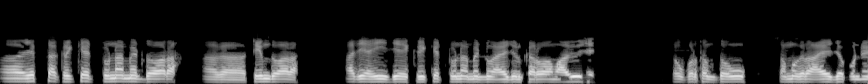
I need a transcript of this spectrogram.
અ, એકતા ક્રિકેટ ટુર્નામેન્ટ દ્વારા ટીમ દ્વારા આજે અહીં જે ક્રિકેટ ટુર્નામેન્ટનું આયોજન કરવામાં આવ્યું છે. સૌ પ્રથમ તો હું સમગ્ર આયોજકોને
